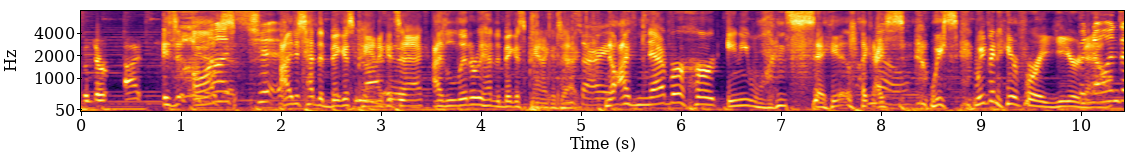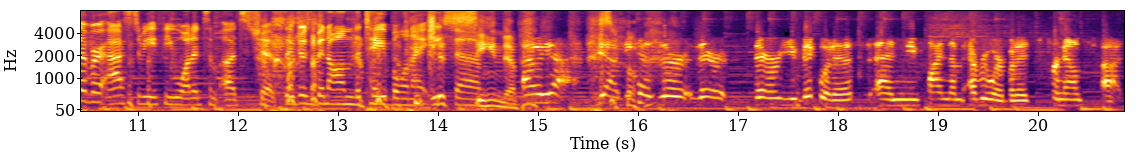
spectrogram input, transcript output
But they're uh, Is it Utz Utz? chips. I just had the biggest panic attack. I literally had the biggest panic attack. sorry. No, I've never heard anyone say it. Like I, s- we we've been here for a year But now. no one's ever asked me if he wanted some Utz chips. They've just been on the table and I eat just them. seen them. Oh yeah, yeah, So- because they're they're they're ubiquitous and you find them everywhere. But it's pronounced us.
